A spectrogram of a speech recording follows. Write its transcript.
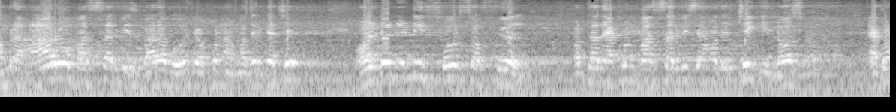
আমরা আরও বাস সার্ভিস বাড়াবো যখন আমাদের কাছে অল্টারনেটিভ সোর্স অফ ফুয়েল অর্থাৎ এখন বাস সার্ভিসে আমাদের ঠিকই লস এখন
